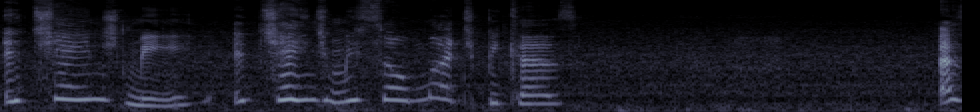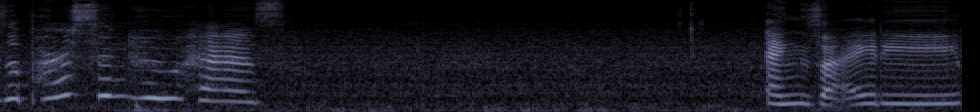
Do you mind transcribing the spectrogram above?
It changed me. It changed me so much because as a person who has anxiety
